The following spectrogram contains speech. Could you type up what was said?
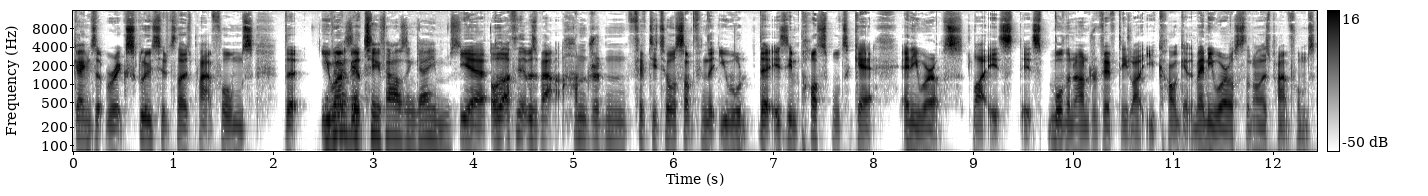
games that were exclusive to those platforms that you you won't won't be able two thousand games. yeah, or I think it was about 152 or something that you would that is impossible to get anywhere else. Like it's it's more than 150. Like you can't get them anywhere else than on those platforms.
